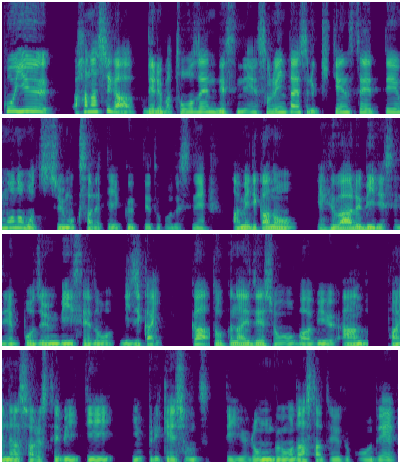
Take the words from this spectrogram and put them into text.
こういう話が出れば当然ですね、それに対する危険性っていうものも注目されていくっていうところですね。アメリカの FRB ですね、連邦準備制度理事会がトークナイゼーションオーバービュー and Financial Stability Implications っていう論文を出したというところで、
